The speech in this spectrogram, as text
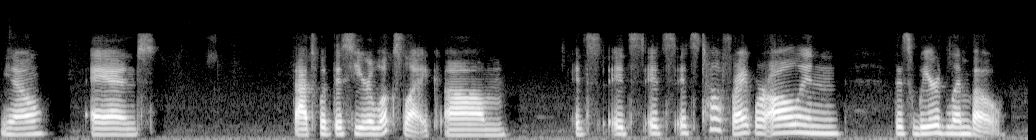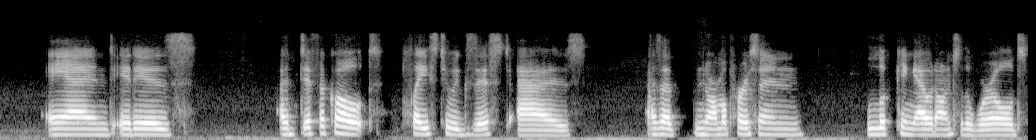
you know, and that's what this year looks like. Um, it's it's it's it's tough, right? We're all in this weird limbo, and it is a difficult place to exist as as a normal person looking out onto the world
